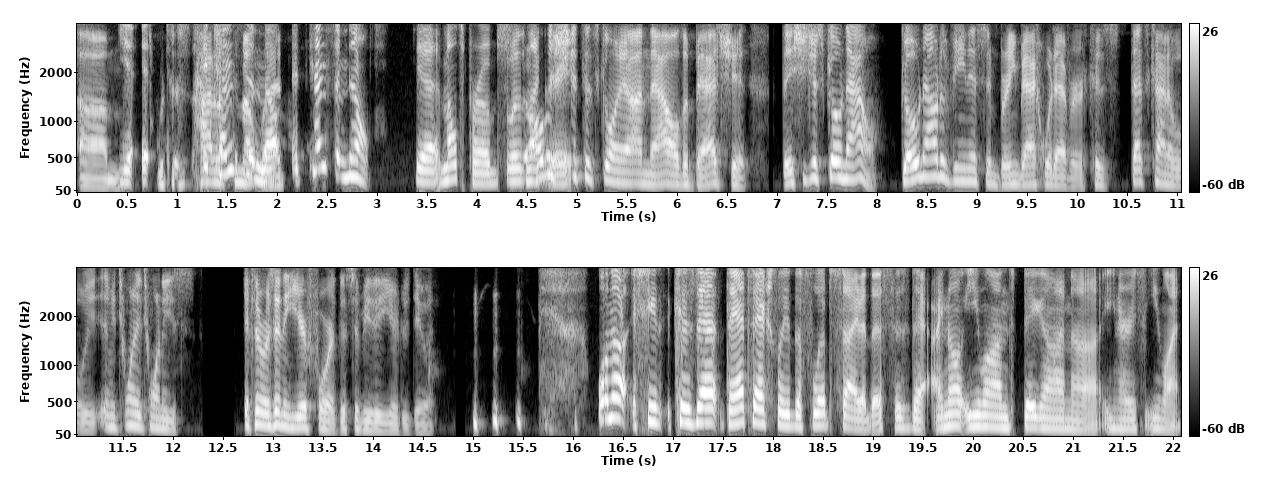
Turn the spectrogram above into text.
Um, Yeah, it, which is it hot enough tends to to melt. melt. It tends to melt. Yeah, it melts probes. So with Not all the shit that's going on now, all the bad shit, they should just go now. Go now to Venus and bring back whatever, because that's kind of what we. I mean, 2020s. If there was any year for it, this would be the year to do it. Well, no, see, because that that's actually the flip side of this is that I know Elon's big on, uh, you know, it's Elon.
